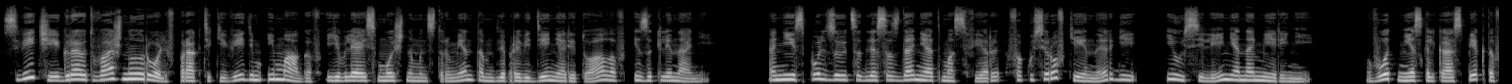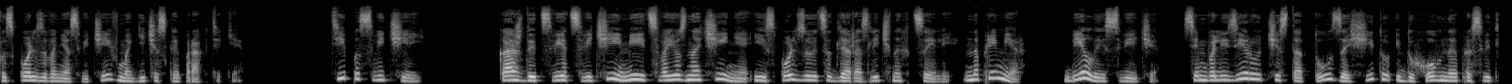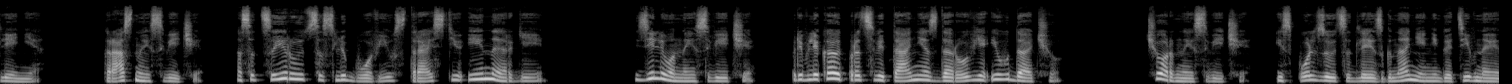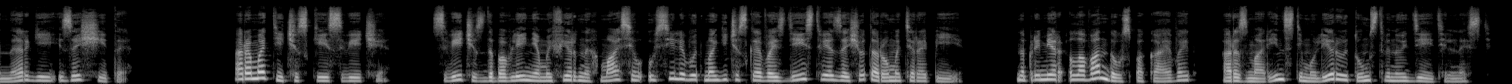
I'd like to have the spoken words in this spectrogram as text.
Свечи играют важную роль в практике ведьм и магов, являясь мощным инструментом для проведения ритуалов и заклинаний. Они используются для создания атмосферы, фокусировки энергии и усиления намерений. Вот несколько аспектов использования свечей в магической практике. Типы свечей. Каждый цвет свечи имеет свое значение и используется для различных целей. Например, белые свечи символизируют чистоту, защиту и духовное просветление. Красные свечи ассоциируются с любовью, страстью и энергией. Зеленые свечи привлекают процветание, здоровье и удачу. Черные свечи используются для изгнания негативной энергии и защиты. Ароматические свечи Свечи с добавлением эфирных масел усиливают магическое воздействие за счет ароматерапии. Например, лаванда успокаивает, а розмарин стимулирует умственную деятельность.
